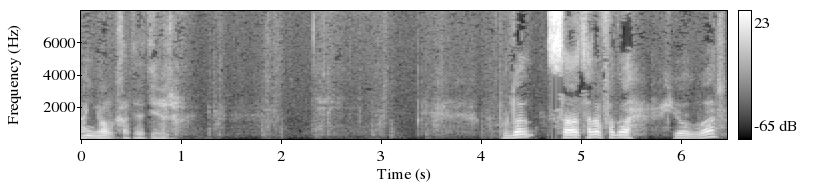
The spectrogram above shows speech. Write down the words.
Şu an yol kat ediyorum. Buradan sağ tarafa da yol var.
